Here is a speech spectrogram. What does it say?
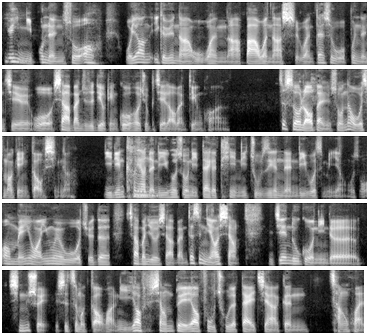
因为你不能说哦，我要一个月拿五万、拿八万、拿十万，但是我不能接，我下班就是六点过后就不接老板电话了。这时候老板说：“那我为什么要给你高薪啊？”你连抗压能力，或者说你带个 team，你组织一个能力或怎么样？我说哦，没有啊，因为我觉得下班就是下班。但是你要想，你今天如果你的薪水是这么高的话，你要相对要付出的代价跟偿还，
